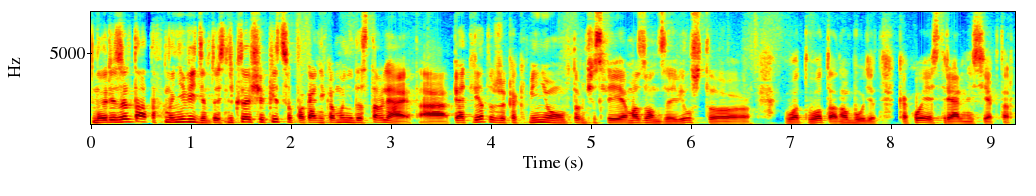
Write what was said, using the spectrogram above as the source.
Но результатов мы не видим. То есть никто еще пиццу пока никому не доставляет. А пять лет уже как минимум, в том числе и Amazon заявил, что вот вот оно будет. Какой есть реальный сектор?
